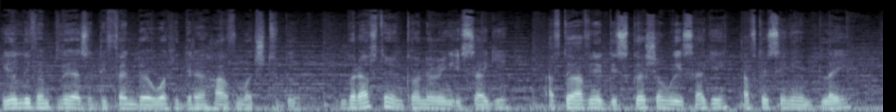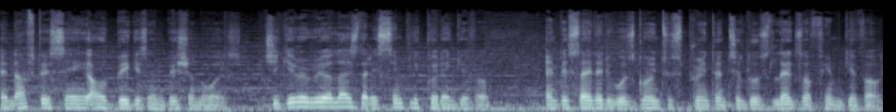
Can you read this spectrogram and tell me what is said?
He'll even play as a defender where he didn't have much to do. But after encountering Isagi, after having a discussion with Isagi, after seeing him play, and after seeing how big his ambition was, Chigiri realized that he simply couldn't give up and decided he was going to sprint until those legs of him gave out.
